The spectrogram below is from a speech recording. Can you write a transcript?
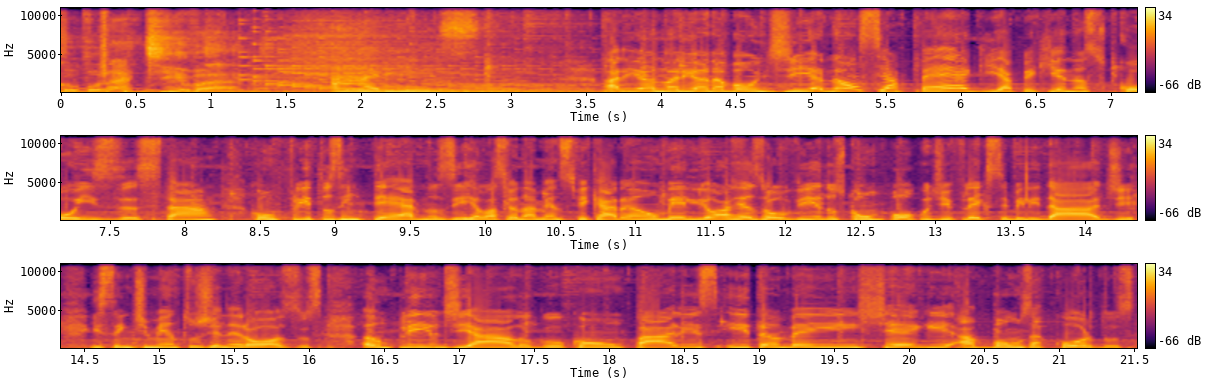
Horóscopo Nativa. Aries. Ariano, Ariana, bom dia. Não se apegue a pequenas coisas, tá? Conflitos internos e relacionamentos ficarão melhor resolvidos com um pouco de flexibilidade e sentimentos generosos. Amplie o diálogo com pares e também chegue a bons acordos.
